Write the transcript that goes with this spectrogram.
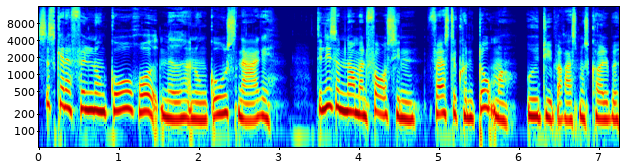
så skal der følge nogle gode råd med og nogle gode snakke. Det er ligesom når man får sine første kondomer, uddyber Rasmus Kolbe.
